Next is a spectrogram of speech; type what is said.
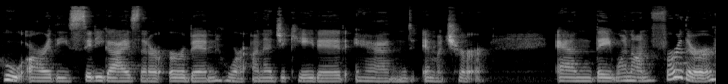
who are these city guys that are urban, who are uneducated and immature. And they went on further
